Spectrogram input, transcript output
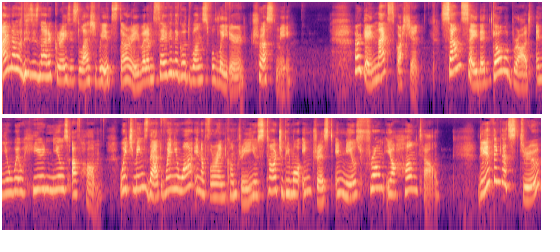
I know this is not a crazy slash weird story, but I'm saving the good ones for later. Trust me. Okay, next question. Some say that go abroad and you will hear news of home, which means that when you are in a foreign country, you start to be more interested in news from your hometown. Do you think that's true?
